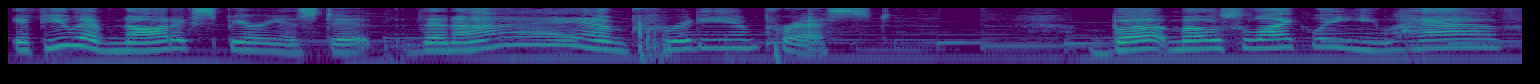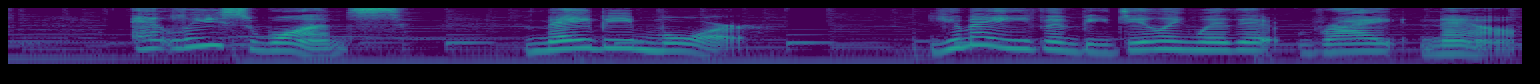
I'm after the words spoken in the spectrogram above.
If you have not experienced it, then I am pretty impressed. But most likely you have at least once, maybe more. You may even be dealing with it right now.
